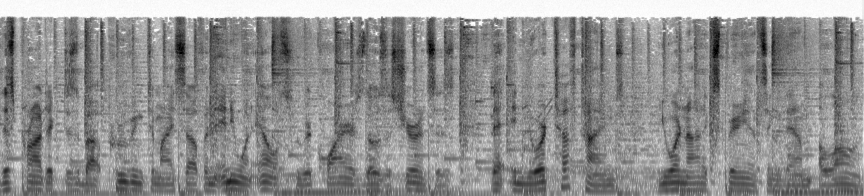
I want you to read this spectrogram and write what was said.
This project is about proving to myself and anyone else who requires those assurances that in your tough times, you are not experiencing them alone.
